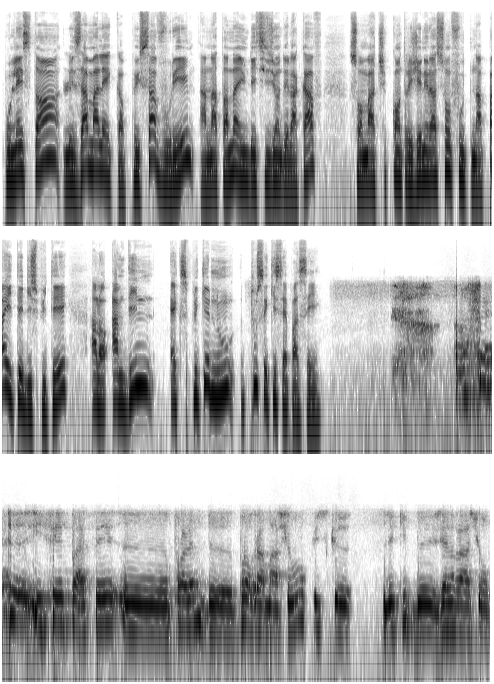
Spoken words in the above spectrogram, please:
Pour l'instant, le Zamalek peut savourer en attendant une décision de la CAF. Son match contre Génération Foot n'a pas été disputé. Alors, Amdine, expliquez-nous tout ce qui s'est passé. En fait, il s'est passé un problème de programmation puisque l'équipe de Génération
